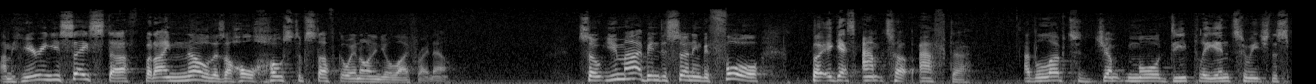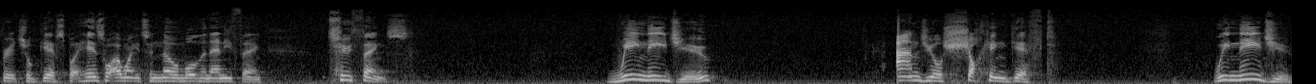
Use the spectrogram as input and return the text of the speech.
I'm hearing you say stuff, but I know there's a whole host of stuff going on in your life right now. So you might have been discerning before, but it gets amped up after. I'd love to jump more deeply into each of the spiritual gifts, but here's what I want you to know more than anything two things. We need you and your shocking gift. We need you.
